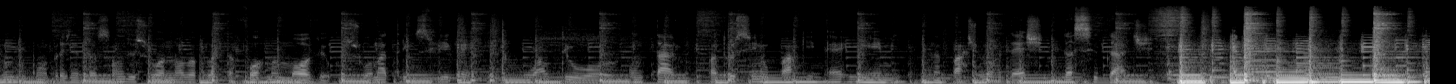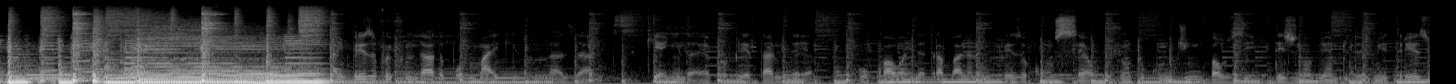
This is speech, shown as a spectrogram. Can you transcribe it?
junto com a apresentação de sua nova plataforma móvel. Sua matriz fica em Waterworld, Ontário, e patrocina o Parque RM na parte nordeste da cidade. A empresa foi fundada por Mike Lazarus ainda é proprietário dela, o qual ainda trabalha na empresa como CEO, junto com Jim Balzilli. Desde novembro de 2013,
